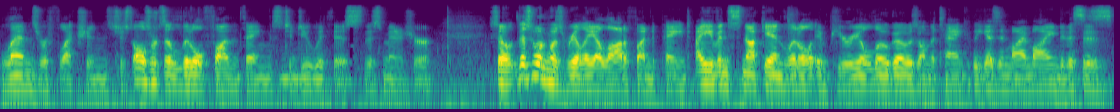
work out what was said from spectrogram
lens reflections, just all sorts of little fun things to do with this this miniature. So this one was really a lot of fun to paint. I even snuck in little Imperial logos on the tank because in my mind this is,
